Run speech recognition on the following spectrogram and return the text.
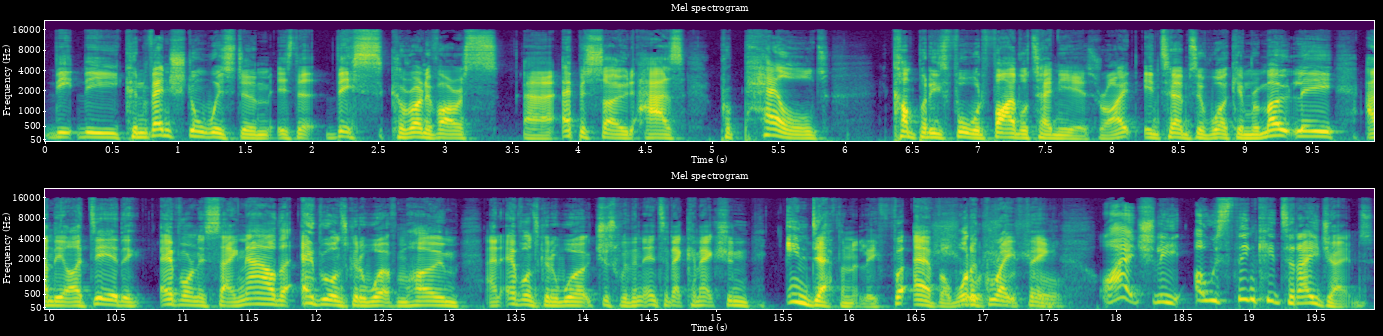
the the conventional wisdom is that this coronavirus uh, episode has propelled companies forward five or ten years, right? In terms of working remotely, and the idea that everyone is saying now that everyone's going to work from home and everyone's going to work just with an internet connection indefinitely, forever. Sure, what a great sure, thing! Sure. I actually, I was thinking today, James,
